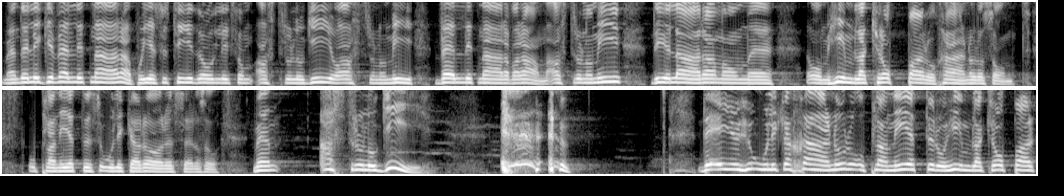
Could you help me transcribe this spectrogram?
Men det ligger väldigt nära. På Jesu tid låg liksom astrologi och astronomi väldigt nära varann. Astronomi det är läran om, eh, om himlakroppar och stjärnor och sånt. Och planeters olika rörelser och så. Men astrologi, det är ju hur olika stjärnor och planeter och himlakroppar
